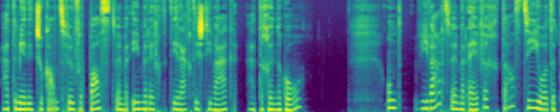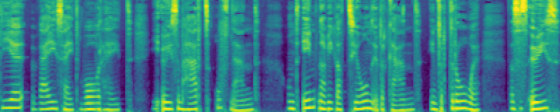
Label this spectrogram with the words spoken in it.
Hätten wir nicht schon ganz viel verpasst, wenn wir immer einfach den direktesten Weg hätten können gehen? Und wie wär's, wenn wir einfach das Ziel oder die Weisheit, Wahrheit in unserem Herz aufnehmen und ihm die Navigation übergeben, im Vertrauen, dass es uns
